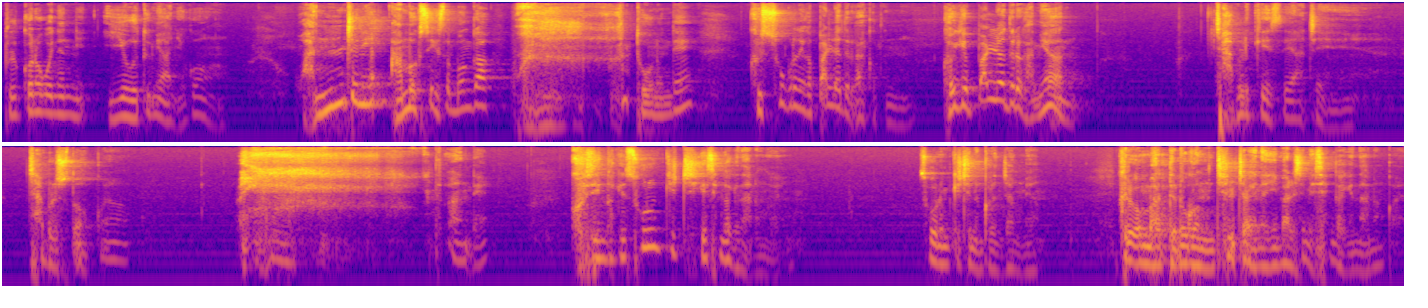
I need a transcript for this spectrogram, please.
불 꺼놓고 있는 이 어둠이 아니고 완전히 암흑색에서 뭔가 확 도는데 그 속으로 내가 빨려 들어갔거든요. 거기에 빨려 들어가면 잡을 게 있어야지 잡을 수도 없고요. 들어가는데 그 생각에 소름 끼치게 생각이 나는 거예요. 소름 끼치는 그런 장면. 그리고 마태복음 7장에는 이 말씀이 생각이 나는 거예요.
